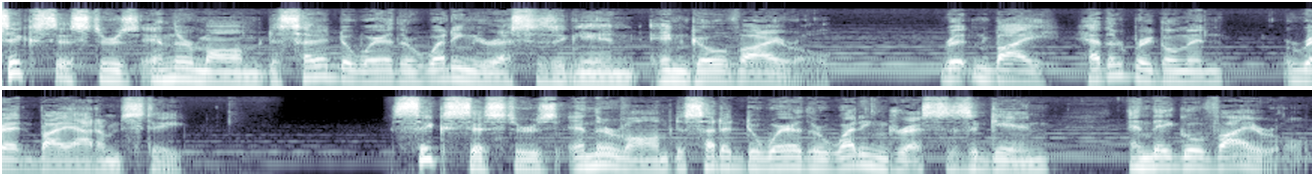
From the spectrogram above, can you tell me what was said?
Six sisters and their mom decided to wear their wedding dresses again and go viral. Written by Heather Brigelman, read by Adam State. Six sisters and their mom decided to wear their wedding dresses again and they go viral.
